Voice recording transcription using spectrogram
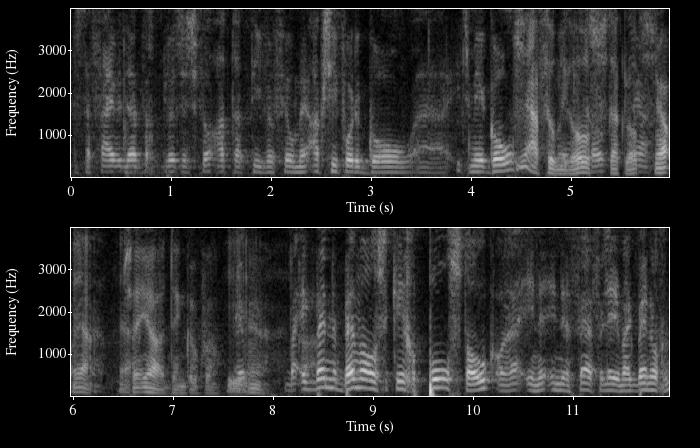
Dus de 35 plus is veel attractiever, veel meer actie voor de goal, eh, iets meer goals. Ja, veel meer goals, dat klopt. Ja. Ja. Ja, ja. Ze- Ja, denk ik ook wel. Ja. Ja. Maar ik ben, ben wel eens een keer gepolst ook, in, in een ver verleden. Maar ik ben nog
